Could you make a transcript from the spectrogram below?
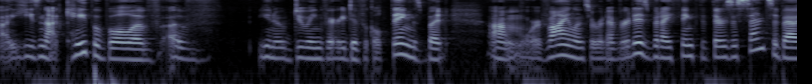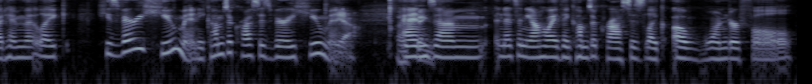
uh, he's not capable of of you know doing very difficult things, but um, or violence or whatever it is. But I think that there's a sense about him that like he's very human. He comes across as very human. Yeah. I and think- um, Netanyahu, I think, comes across as like a wonderful,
